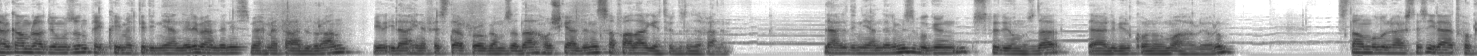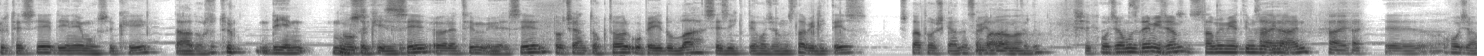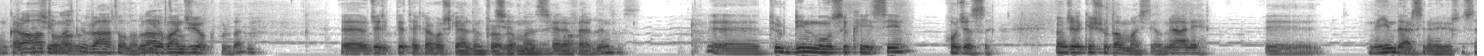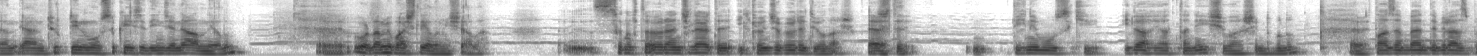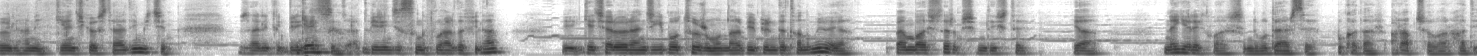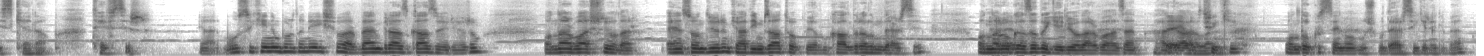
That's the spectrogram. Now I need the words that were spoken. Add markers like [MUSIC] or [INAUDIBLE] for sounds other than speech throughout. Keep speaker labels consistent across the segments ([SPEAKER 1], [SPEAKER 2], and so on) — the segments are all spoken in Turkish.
[SPEAKER 1] Erkam Radyomuzun pek kıymetli dinleyenleri bendeniz Mehmet Adi Duran. Bir İlahi Nefesler programımıza da hoş geldiniz, sefalar getirdiniz efendim. Değerli dinleyenlerimiz bugün stüdyomuzda değerli bir konuğumu ağırlıyorum. İstanbul Üniversitesi İlahiyat Fakültesi Dini Musiki, daha doğrusu Türk Din Musikisi öğretim üyesi doçent doktor Ubeydullah Sezikli hocamızla birlikteyiz. Üstad hoş geldin, sefalar getirdin. Hocamız demeyeceğim, hocam. samimiyetimize
[SPEAKER 2] hay
[SPEAKER 1] binaen.
[SPEAKER 2] Hay hay.
[SPEAKER 1] E, hocam, kardeşim, rahat olalım. Rahat olalım. Rahat Yabancı olalım. yok burada. E, öncelikle tekrar hoş geldin programa, şeref verdin. E, Türk Din Musikisi hocası. Öncelikle şuradan başlayalım. Yani e, neyin dersini veriyorsun sen? Yani Türk Din Musikisi deyince ne anlayalım? E, buradan bir başlayalım inşallah.
[SPEAKER 2] Sınıfta öğrenciler de ilk önce böyle diyorlar. Evet. İşte dini musiki, ilahiyatta ne işi var şimdi bunun? Evet. Bazen ben de biraz böyle hani genç gösterdiğim için özellikle birinci, zaten. birinci sınıflarda filan e, geçer öğrenci gibi otururum. Onlar birbirini de tanımıyor ya. Ben başlarım şimdi işte ya ne gerek var şimdi bu derse? Bu kadar Arapça var, hadis, kelam, tefsir. Yani musikinin burada ne işi var? Ben biraz gaz veriyorum. Onlar başlıyorlar. En son diyorum ki hadi imza toplayalım, kaldıralım dersi. Onlar evet. o gaza da geliyorlar bazen. Hadi abi çünkü 19 sene olmuş bu derse gireli ben.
